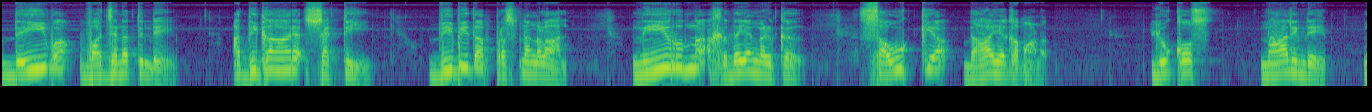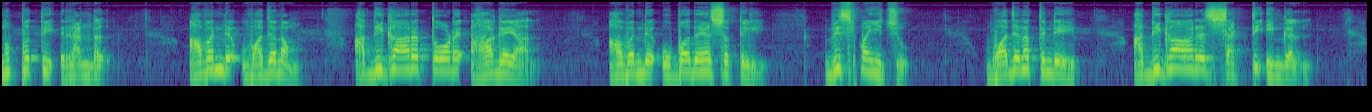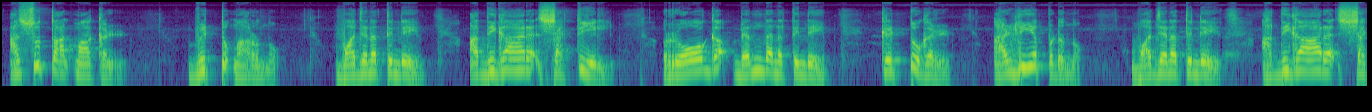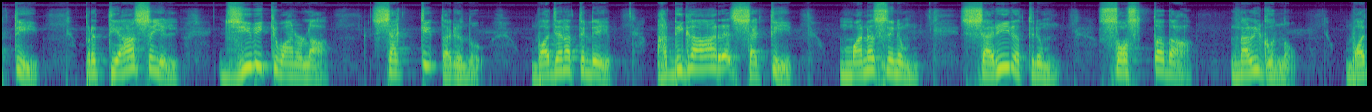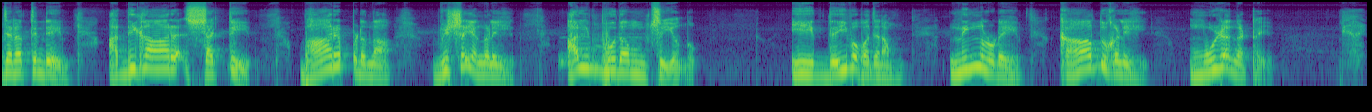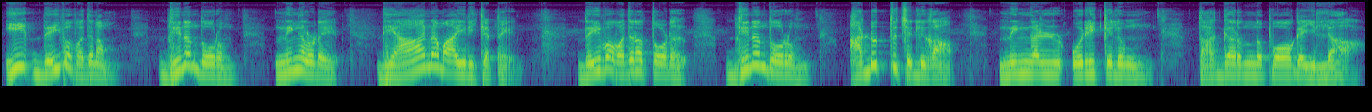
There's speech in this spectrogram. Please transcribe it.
ദൈവവചനത്തിന്റെ അധികാര ശക്തി വിവിധ പ്രശ്നങ്ങളാൽ നീറുന്ന ഹൃദയങ്ങൾക്ക് സൗഖ്യദായകമാണ്. ലൂക്കോസ് നാലിന്റെ മുപ്പത്തി രണ്ട് അവന്റെ വചനം അധികാരത്തോടെ ആകയാൽ അവന്റെ ഉപദേശത്തിൽ വിസ്മയിച്ചു. വചനത്തിന്റെ അധികാര ശക്തി ഇങ്കൽ അശുദ്ധാത്മാക്കൾ വിട്ടുമാറുന്നു. വചനത്തിന്റെ അധികാര ശക്തിയിൽ രോഗബന്ധനത്തിന്റെ കെട്ടുകൾ അഴിയപ്പെടുന്നു. വചനത്തിന്റെ അധികാര ശക്തി പ്രത്യാശയിൽ ജീവിക്കുവാനുള്ള ശക്തി തരുന്നു. വചനത്തിന്റെ അധികാര ശക്തി മനസ്സിനും ശരീരത്തിനും സ്വസ്ഥത നൽകുന്നു. വചനത്തിന്റെ അധികാര ശക്തി ഭാരപ്പെടുന്ന വിഷയങ്ങളിൽ അത്ഭുതം ചെയ്യുന്നു. ഈ ദൈവവചനം നിങ്ങളുടെ കാതുകളിൽ മുഴങ്ങട്ടെ. ഈ ദൈവവചനം ദിനംതോറും നിങ്ങളുടെ ധ്യാനമായിരിക്കട്ടെ. ദൈവവചനത്തോട് ദിനംതോറും അടുത്തു ചെല്ലുക നിങ്ങൾ ഒരിക്കലും തകർന്നു പോകയില്ല.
